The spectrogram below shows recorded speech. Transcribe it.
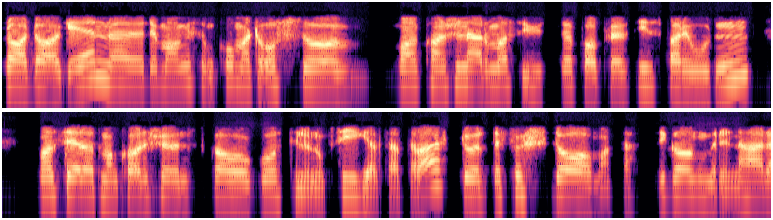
fra dag én. Det er mange som kommer til oss og man kanskje nærmer seg ute på prøvetidsperioden man ser at man kanskje ønsker å gå til en oppsigelse etter hvert, og det er først da man setter i gang med denne her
